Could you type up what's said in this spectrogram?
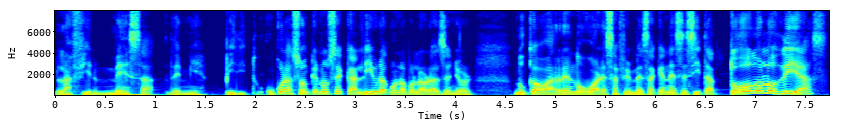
la firmeza de mi espíritu. Un corazón que no se calibra con la palabra del Señor nunca va a renovar esa firmeza que necesita todos los días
